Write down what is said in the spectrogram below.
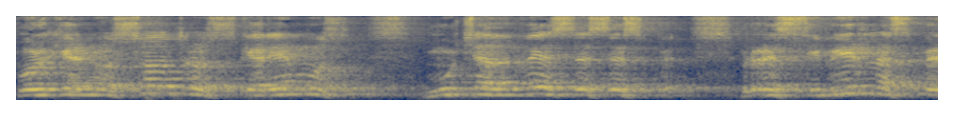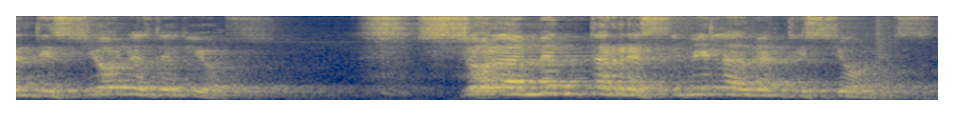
porque nosotros queremos muchas veces recibir las bendiciones de Dios. Solamente recibir las bendiciones.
